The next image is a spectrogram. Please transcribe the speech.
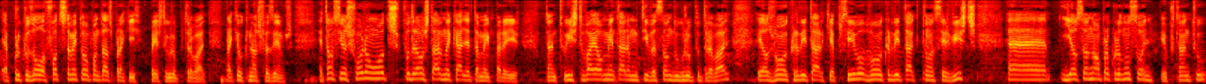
é porque os holofotes também estão apontados para aqui, para este grupo de trabalho, para aquilo que nós fazemos. Então, se uns foram, outros poderão estar na calha também para ir. Portanto, isto vai aumentar a motivação do grupo de trabalho, eles vão acreditar que é possível, vão acreditar que estão a ser vistos uh, e eles andam à procura de um sonho. E, portanto,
